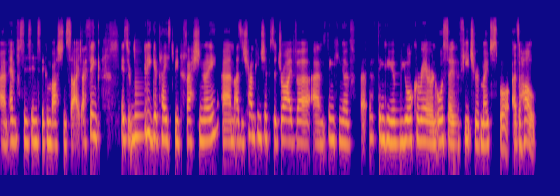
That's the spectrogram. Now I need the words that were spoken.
um, emphasis into the combustion side. I think it's a really good place to be professionally um, as a championship, as a driver, um, thinking of uh, thinking of your career and also the future of motorsport as a whole.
